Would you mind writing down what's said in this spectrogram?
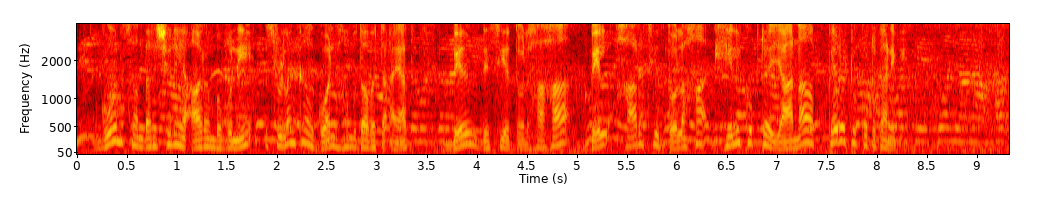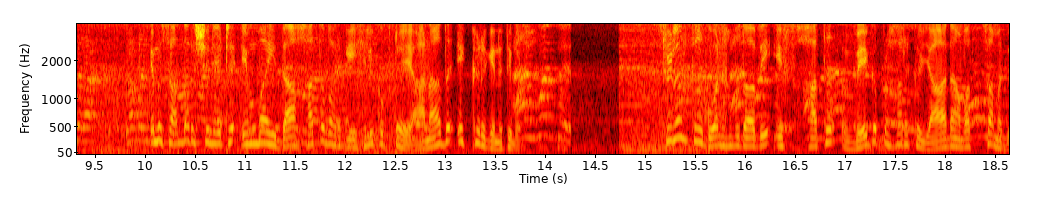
Is the Bell 212 aircraft and this formation ගුවන් සංදර්ශනය ආරම්භ වුණේ ශ්‍රී ලංකා ගුවන් හමුදාවට අයත් බෙල් දෙසිය දොළහ හා බෙල් හාරසිය දොළහ හෙලිකොප්ට යානා පෙරටු කොට ගනිමින්. එම සංදර්ශනයට එම්මයි දා හත වර්ගේ හෙලිකොප්ට යානාද එක්කරගෙන තිබුණ. ශ්‍රී ලංකා ගුවන් හමුදාවේ F7 වේග ප්‍රහාරක යානාවත් සමග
